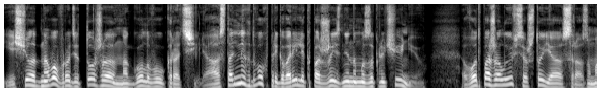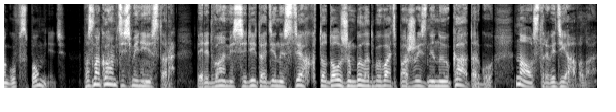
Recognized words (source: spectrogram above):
Еще одного вроде тоже на голову укоротили, а остальных двух приговорили к пожизненному заключению. Вот, пожалуй, все, что я сразу могу вспомнить. «Познакомьтесь, министр. Перед вами сидит один из тех, кто должен был отбывать пожизненную каторгу на острове Дьявола,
